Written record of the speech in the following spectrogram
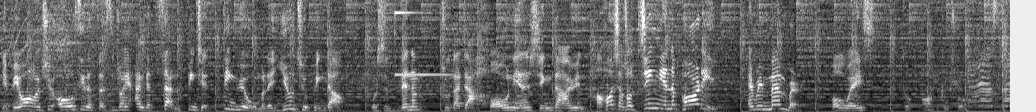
也别忘了去 OOC 的粉丝专页按个赞，并且订阅我们的 YouTube 频道。我是 Venom，祝大家猴年行大运，好好享受今年的 Party。And remember, always go out control.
